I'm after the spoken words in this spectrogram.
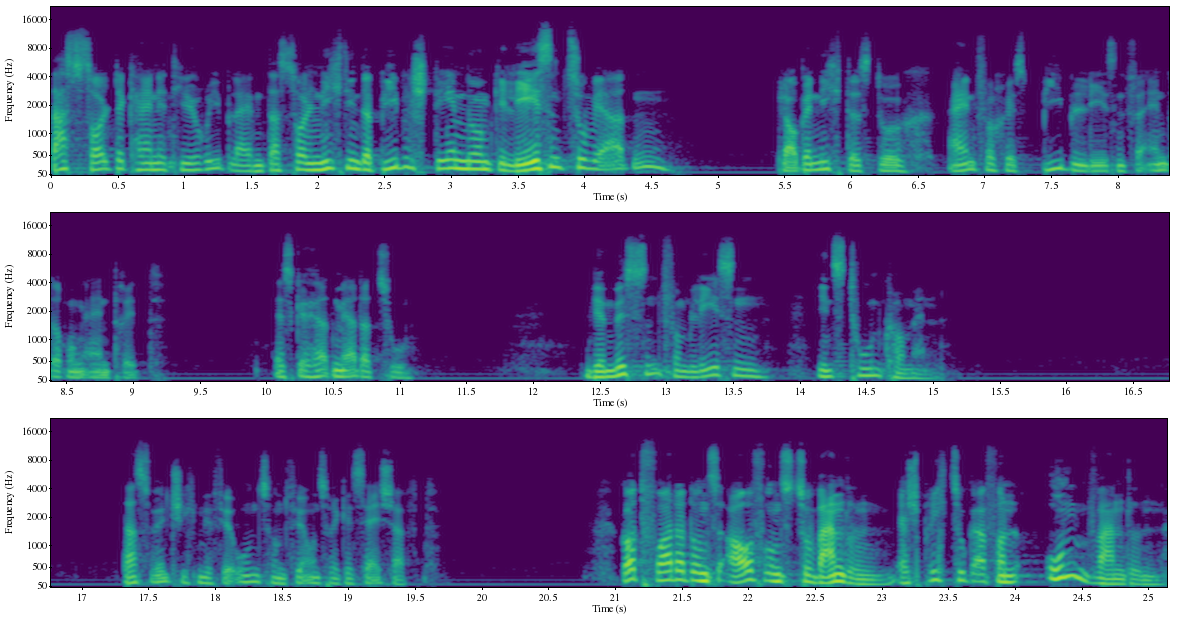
Das sollte keine Theorie bleiben. Das soll nicht in der Bibel stehen, nur um gelesen zu werden. Ich glaube nicht, dass durch einfaches Bibellesen Veränderung eintritt. Es gehört mehr dazu. Wir müssen vom Lesen ins Tun kommen. Das wünsche ich mir für uns und für unsere Gesellschaft. Gott fordert uns auf, uns zu wandeln. Er spricht sogar von Umwandeln,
